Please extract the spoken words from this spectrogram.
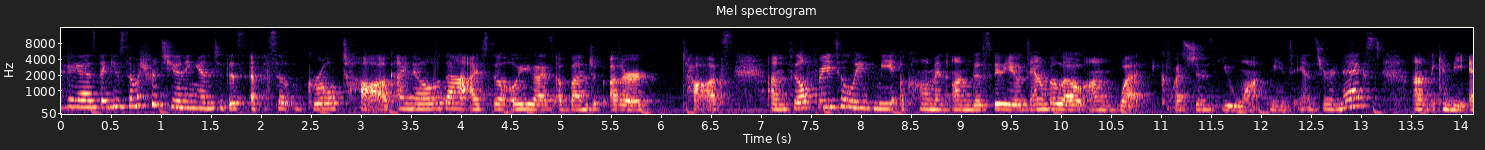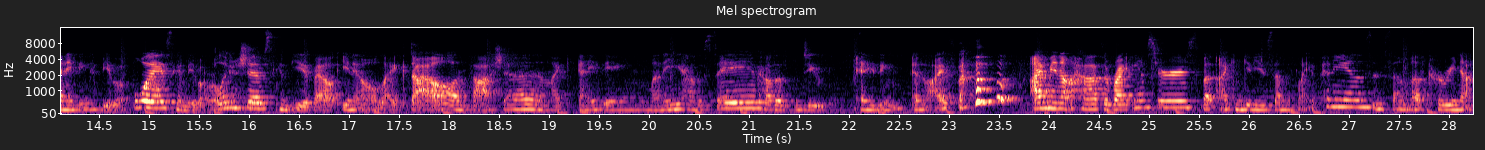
Okay guys, thank you so much for tuning in to this episode of Girl Talk. I know that I still owe you guys a bunch of other talks. Um, feel free to leave me a comment on this video down below on what questions you want me to answer next. Um, it can be anything, it can be about boys, it can be about relationships, it can be about, you know, like style and fashion and like anything, money, how to save, how to do anything in life. I may not have the right answers, but I can give you some of my opinions and some of Kerina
